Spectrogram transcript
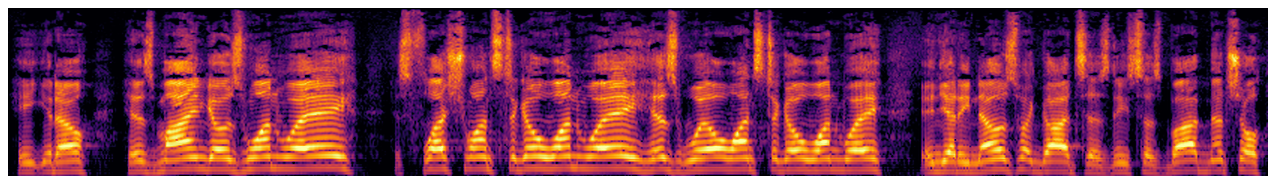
he, you know, his mind goes one way, his flesh wants to go one way, his will wants to go one way, and yet he knows what God says. And he says, Bob Mitchell,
